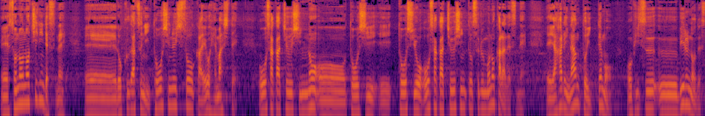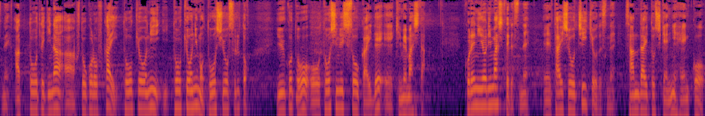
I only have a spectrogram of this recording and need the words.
えー、その後にですね、えー、6月に投資主総会を経まして大阪中心の投資投資を大阪中心とするものからですねやはり何といってもオフィスビルのですね圧倒的な懐深い東京に東京にも投資をするということを投資主総会で決めましたこれによりましてですね対象地域をですね三大都市圏に変更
